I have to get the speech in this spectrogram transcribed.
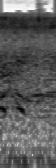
Okay.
